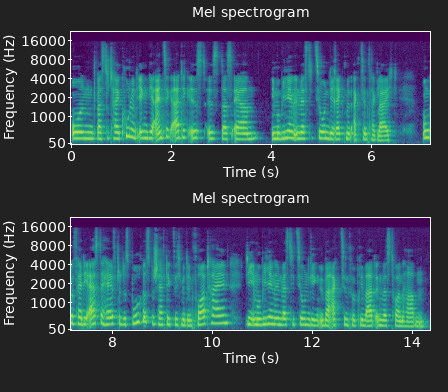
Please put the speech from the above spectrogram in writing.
Und was total cool und irgendwie einzigartig ist, ist, dass er Immobilieninvestitionen direkt mit Aktien vergleicht. Ungefähr die erste Hälfte des Buches beschäftigt sich mit den Vorteilen, die Immobilieninvestitionen gegenüber Aktien für Privatinvestoren haben.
